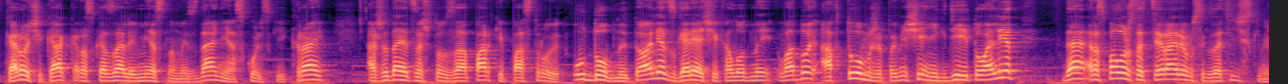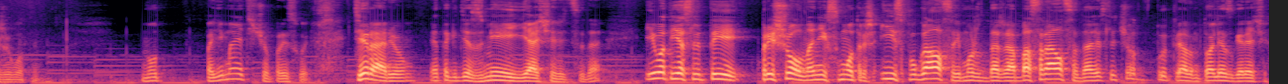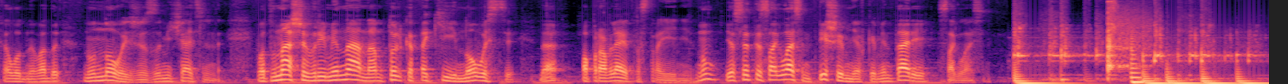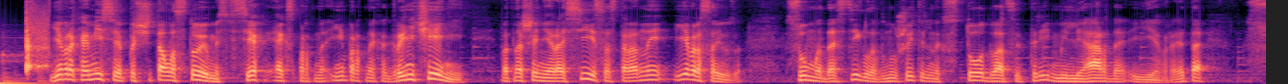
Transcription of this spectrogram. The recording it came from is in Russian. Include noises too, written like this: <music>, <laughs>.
Короче, как рассказали в местном издании «Оскольский край», ожидается, что в зоопарке построят удобный туалет с горячей холодной водой, а в том же помещении, где и туалет, да, расположится террариум с экзотическими животными. Ну, понимаете, что происходит? Террариум — это где змеи, ящерицы, да, и вот если ты пришел, на них смотришь и испугался, и может даже обосрался, да, если что, будет рядом туалет с горячей холодной водой, ну новый же, замечательный. Вот в наши времена нам только такие новости, да, поправляют настроение. Ну, если ты согласен, пиши мне в комментарии, согласен. Еврокомиссия посчитала стоимость всех экспортно-импортных ограничений в отношении России со стороны Евросоюза сумма достигла внушительных 123 миллиарда евро. Это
